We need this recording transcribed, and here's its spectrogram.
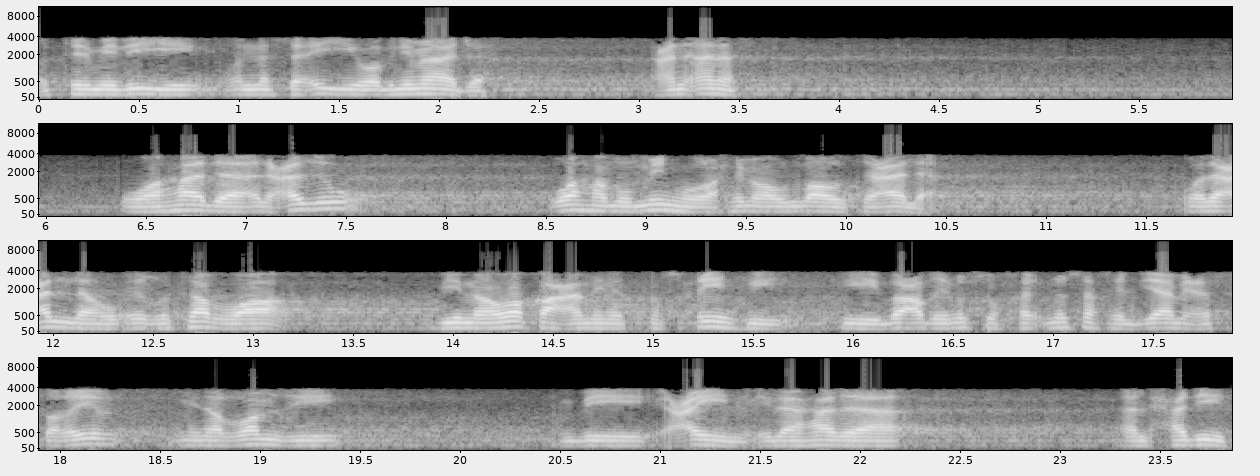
والترمذي والنسائي وابن ماجه عن أنس. وهذا العزو وهم منه رحمه الله تعالى ولعله اغتر بما وقع من التصحيف في بعض نسخ, نسخ الجامع الصغير من الرمز بعين إلى هذا الحديث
